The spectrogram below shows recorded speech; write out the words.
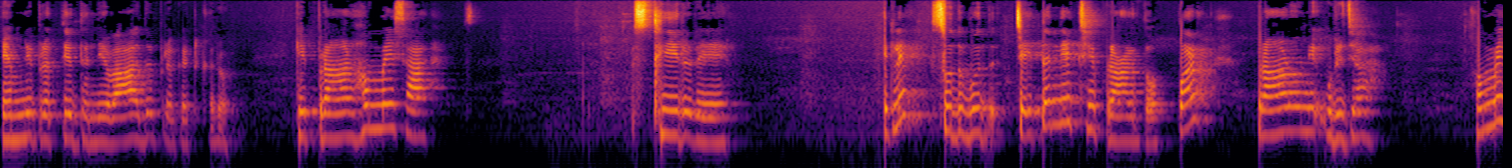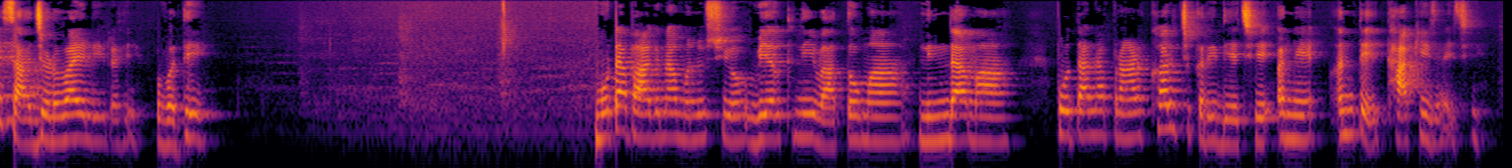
એમની પ્રત્યે ધન્યવાદ પ્રગટ કરો કે પ્રાણ હંમેશા સ્થિર રહે. એટલે શુદ્ધ બુદ્ધ ચૈતન્ય છે પ્રાણ તો, પણ પ્રાણોની ઊર્જા હંમેશા જળવાયેલી રહે, વધે. મોટા ભાગના મનુષ્યો વ્યર્થની વાતોમાં, નિંદામાં પોતાના પ્રાણ ખર્ચ કરી દે છે અને અંતે થાકી જાય છે.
